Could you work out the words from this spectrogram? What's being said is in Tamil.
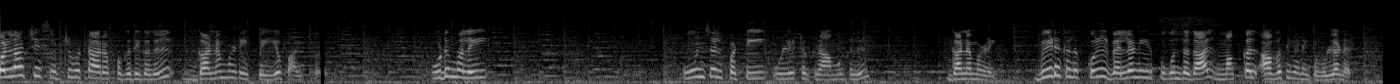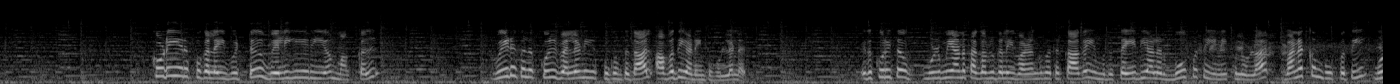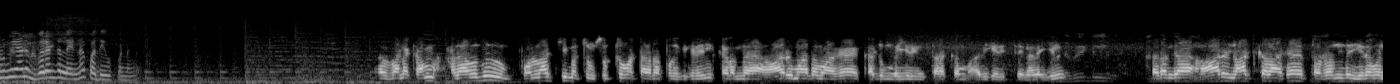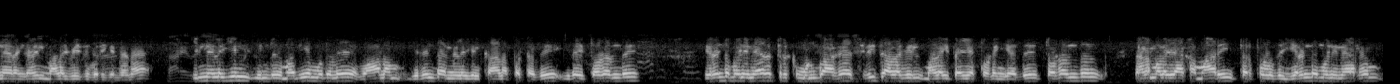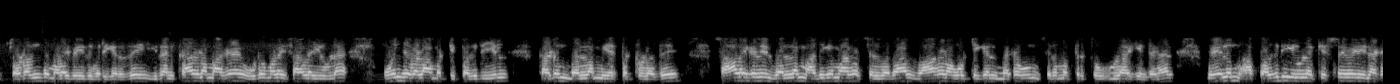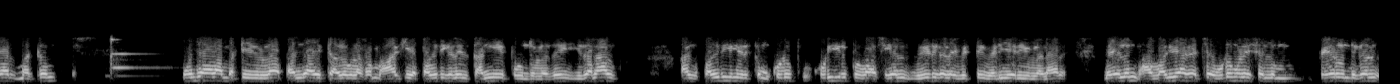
பொள்ளாச்சி சுற்றுவட்டார பகுதிகளில் கனமழை பெய்ய வாய்ப்பு. உடுமலை ஊஞ்சல்பட்டி உள்ளிட்ட கிராமங்களில் கனமழை. வீடுகளுக்குள் வெள்ள நீர் புகுந்ததால் மக்கள் அவதியடைந்துள்ளனர். குடியிருப்புகளை விட்டு வெளியேறிய மக்கள் வீடுகளுக்குள் வெள்ள நீர் புகுந்ததால் அவதியடைந்து உள்ளனர் இது குறித்த முழுமையான தகவல்களை வழங்குவதற்காக எமது செய்தியாளர் பூபதி இணைப்பில் உள்ளார். வணக்கம் பூபதி. முழுமையான விவரங்கள் என்ன? பதிவு பண்ணுங்க. வணக்கம். அதாவது பொள்ளாச்சி மற்றும் சுற்றுவட்டார பகுதிகளில் கடந்த ஆறு மாதமாக கடும் வெயிலின் தாக்கம் அதிகரித்த நிலையில் கடந்த ஆறு நாட்களாக தொடர்ந்து இரவு நேரங்களில் மழை பெய்து வருகின்றன. இந்நிலையில் இன்று மதியம் முதலே வானம் இருண்ட நிலையில் காணப்பட்டது. இதைத் தொடர்ந்து இரண்டு மணி நேரத்திற்கு முன்பாக சிறிது அளவில் மழை பெய்யத் தொடங்கியது. தொடர்ந்து கனமழையாக மாறி தற்பொழுது இரண்டு மணி நேரம் தொடர்ந்து மழை பெய்து வருகிறது. இதன் காரணமாக உடுமலை சாலையில் உள்ள ஊஞ்சவளாமட்டி பகுதியில் கடும் வெள்ளம் ஏற்பட்டுள்ளது. சாலைகளில் வெள்ளம் அதிகமாக செல்வதால் வாகன ஓட்டிகள் மிகவும் சிரமத்திற்கு உள்ளாகின்றனர். மேலும் அப்பகுதியில் உள்ள கிருஷ்ணவேணி நகர் மற்றும் ஊஞ்சவளாம்பட்டியில் உள்ள பஞ்சாயத்து அலுவலகம் ஆகிய பகுதிகளில் தண்ணீர் புகுந்துள்ளது. இதனால் அங்கு பகுதியில் இருக்கும் குடியிருப்பு வாசிகள் வீடுகளை விட்டு வெளியேறியுள்ளனர். மேலும் அவ்வழியாக செ- உடுமலை செல்லும் பேருந்துகள்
